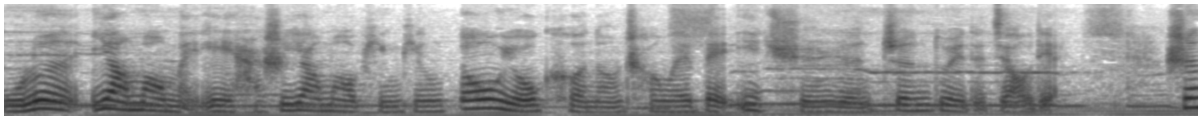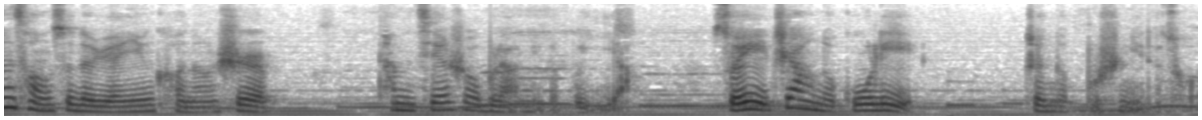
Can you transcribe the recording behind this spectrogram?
无论样貌美丽还是样貌平平，都有可能成为被一群人针对的焦点。深层次的原因可能是他们接受不了你的不一样，所以这样的孤立真的不是你的错。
